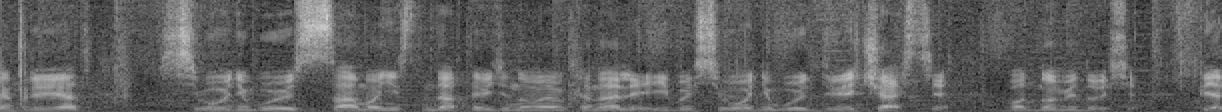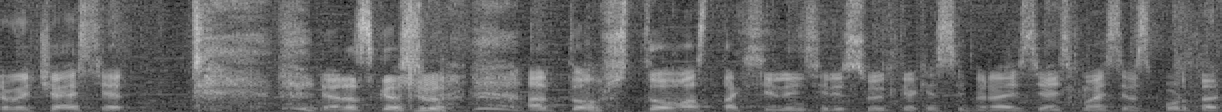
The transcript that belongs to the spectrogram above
всем привет! Сегодня будет самое нестандартное видео на моем канале, ибо сегодня будет две части в одном видосе. В первой части я расскажу о том, что вас так сильно интересует, как я собираюсь взять мастера спорта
